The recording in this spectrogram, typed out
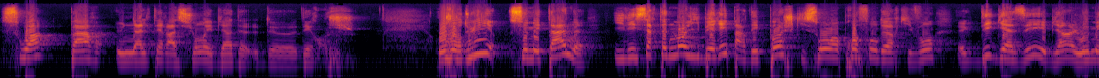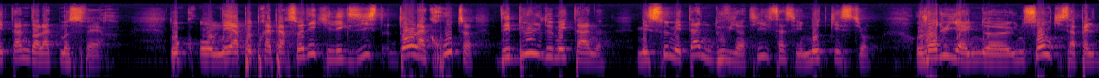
soit par une altération eh bien, de, des roches. Aujourd'hui, ce méthane, il est certainement libéré par des poches qui sont en profondeur, qui vont euh, dégazer eh bien, le méthane dans l'atmosphère. Donc on est à peu près persuadé qu'il existe dans la croûte des bulles de méthane. Mais ce méthane, d'où vient-il? Ça, c'est une autre question. Aujourd'hui, il y a une, euh, sonde qui s'appelle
